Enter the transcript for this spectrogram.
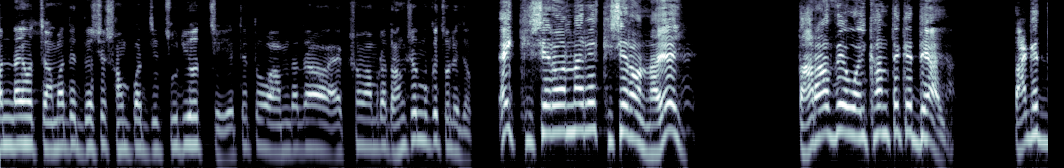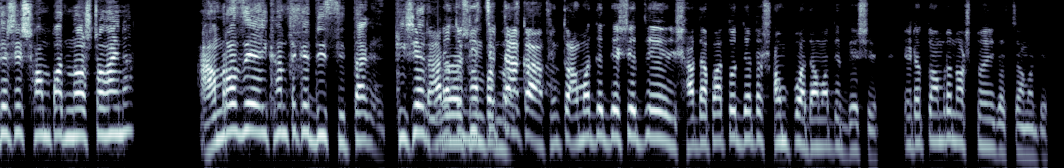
অন্যায় হচ্ছে। আমাদের দেশের সম্পদ যে চুরি হচ্ছে এতে তো আমরা একসময় আমরা ধ্বংসের মুখে চলে যাব। এই কিসের অন্যায় রে? কিসের অন্যায়? এই তারা যে ওইখান থেকে দেয় তাদের দেশের সম্পদ নষ্ট হয় না? আমরা যে এইখান থেকে দিচ্ছি তা কিসের তারা তো দিচ্ছে টাকা কিন্তু আমাদের দেশে যে সাদা পাথর যেটা সম্পদ আমাদের দেশে এটা তো আমরা নষ্ট হয়ে যাচ্ছে আমাদের।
